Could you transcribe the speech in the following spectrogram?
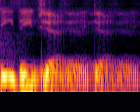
CBJ.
